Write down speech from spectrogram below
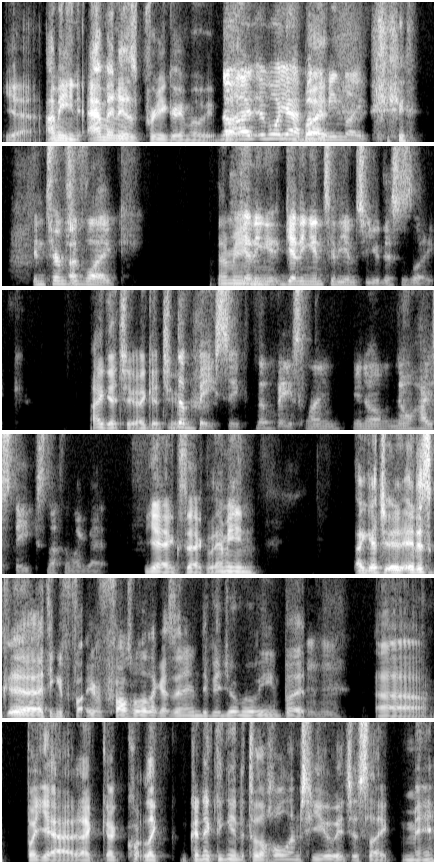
yeah. I mean, Ant-Man is a pretty great movie. No, but, I, well yeah, but, I mean like in terms of like I mean, getting getting into the MCU, this is like I get you. I get you. the basic, the baseline. You know, no high stakes, nothing like that. Yeah, exactly. I mean, I get you. It, it is. Uh, I think it, it falls well like as an individual movie, but Mm-hmm. Uh, but yeah, like uh, like connecting it to the whole MCU, it's just like meh.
